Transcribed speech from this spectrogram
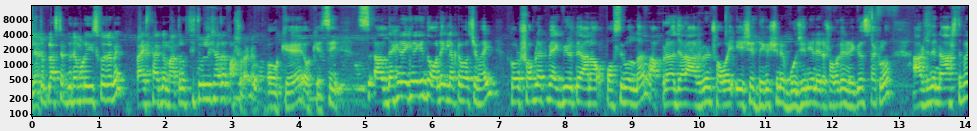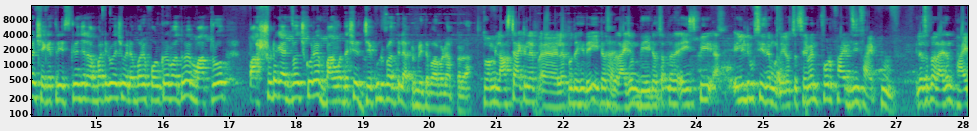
ল্যাপটপ প্লাস ট্যাব দুটো মোড ইউজ করা যাবে। প্রাইস থাকবে মাত্র ছিচল্লিশ হাজার পাঁচশো টাকা। ওকে ওকে সি দেখেন এখানে কিন্তু অনেক ল্যাপটপ আছে ভাই। কারণ সব ল্যাপটপ এক ভিডিওতে আনা পসিবল না। আপনারা যারা আসবেন সবাই এসে দেখে শুনে বুঝে নিয়ে এটা সবাইকে রিকোয়েস্ট থাকল। আর যদি না আসতে পারেন সেক্ষেত্রে স্ক্রিনে যে নাম্বারটি রয়েছে ওই নাম্বারে ফোন করার মাধ্যমে মাত্র পাঁচশো টাকা অ্যাডভান্স করে বাংলাদেশের যে কোনো প্রান্তে ল্যাপটপ নিতে পারবেন আপনারা। তো আমি লাস্টে একটা ল্যাপটপ দেখে দিই। এটা হচ্ছে হ্যাঁ। রাইজন দিয়ে এটা হচ্ছে আপনার এইচপি এলইডি বুক সিরিজের মধ্যে এটা হচ্ছে seven four five G five এটা হচ্ছে আপনার রাইজন ফাইভ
